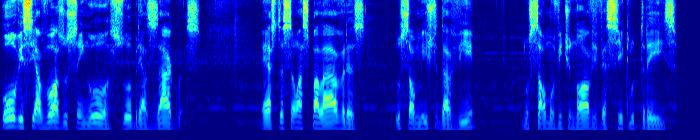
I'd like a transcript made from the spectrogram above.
Ouve-se a voz do Senhor sobre as águas. Estas são as palavras do salmista Davi no Salmo 29, versículo 3.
